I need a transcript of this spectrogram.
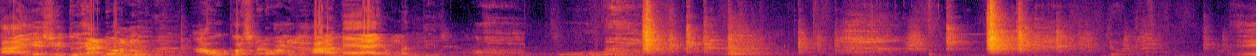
હા એ સીધું હેડવાનું આ ઉપર ચડવાનું હા મેં આવ્યું મંદિર. હે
